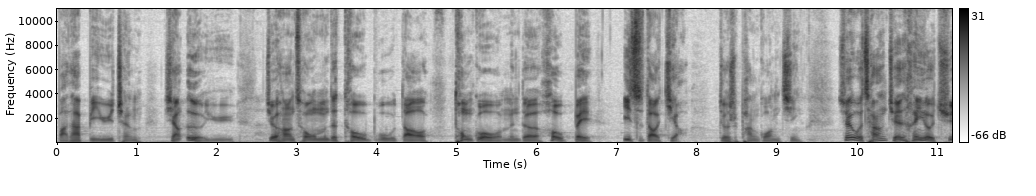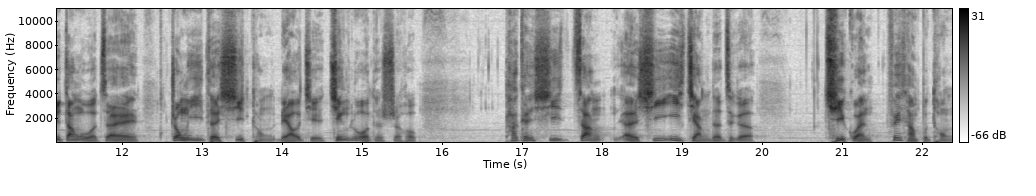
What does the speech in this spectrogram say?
把它比喻成像鳄鱼，就好像从我们的头部到通过我们的后背一直到脚，就是膀胱经。所以我常常觉得很有趣。当我在中医的系统了解经络的时候，它跟西藏呃西医讲的这个器官。非常不同，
